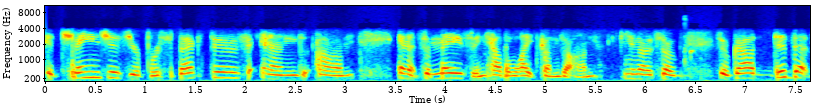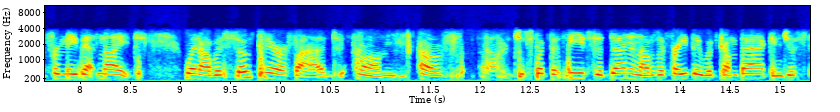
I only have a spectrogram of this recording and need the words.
it changes your perspective, and um, and it's amazing how the light comes on. You know, so so God did that for me that night when I was so terrified um, of uh, just what the thieves had done, and I was afraid they would come back, and just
